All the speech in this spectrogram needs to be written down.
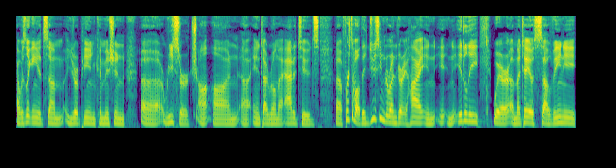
I was looking at some European Commission uh, research on, on uh, anti-Roma attitudes. Uh, first of all, they do seem to run very high in in Italy where uh, Matteo Salvini,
